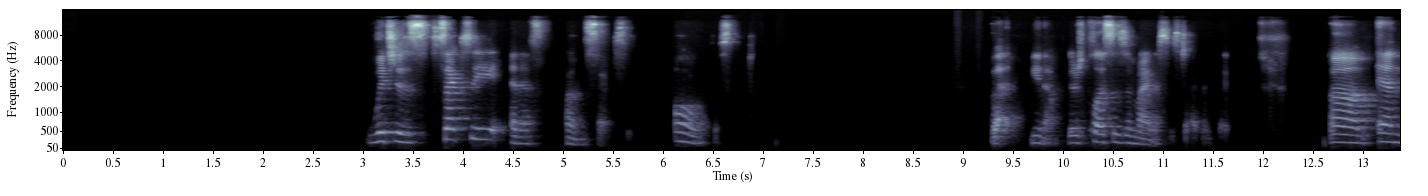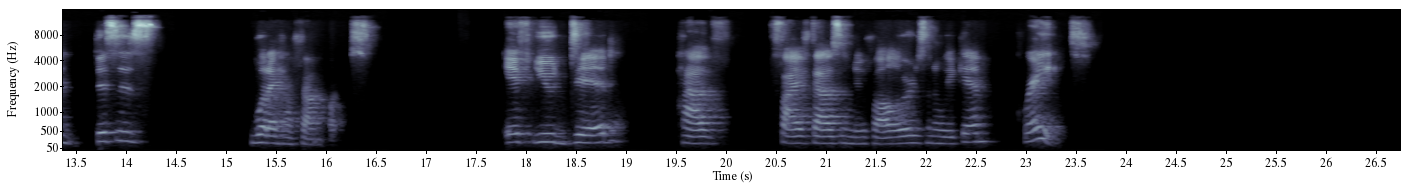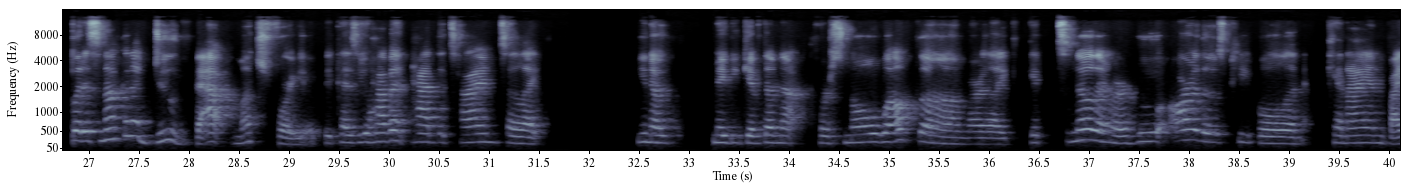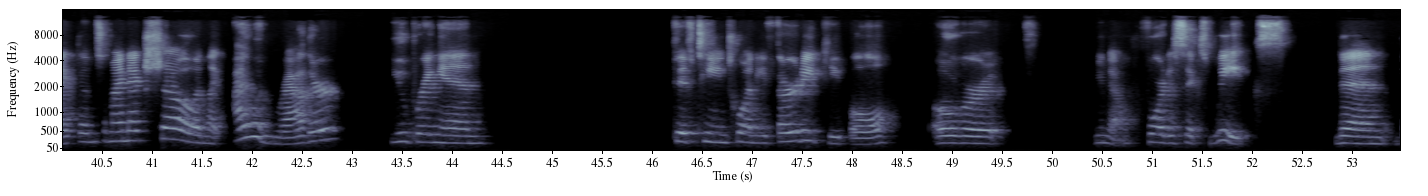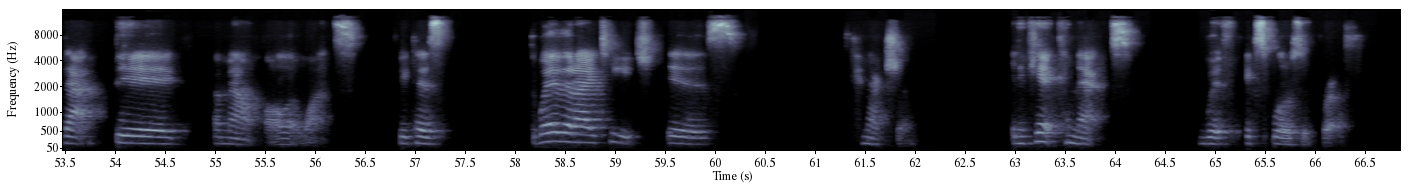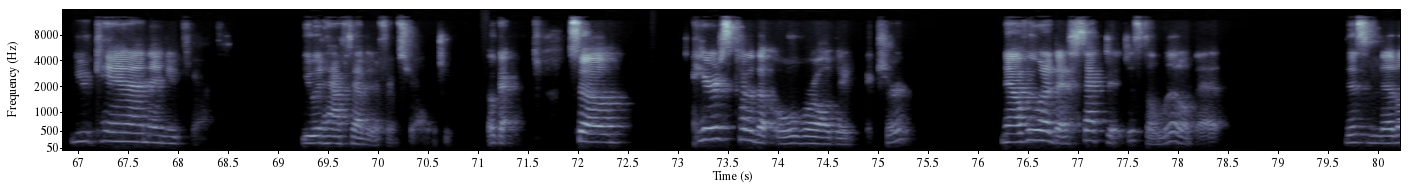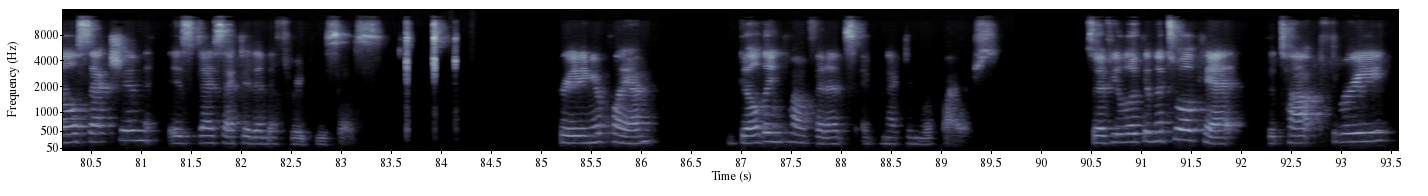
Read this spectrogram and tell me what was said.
Which is sexy and it's unsexy. All of this. But you know, there's pluses and minuses to everything. Um, and this is what I have found works if you did have 5,000 new followers in a weekend, great. But it's not going to do that much for you because you haven't had the time to, like, you know, maybe give them that personal welcome or like get to know them or who are those people and can I invite them to my next show? And like, I would rather you bring in 15, 20, 30 people over, you know, four to six weeks than that big amount all at once. Because the way that I teach is connection. And you can't connect with explosive growth. You can and you can't. You would have to have a different strategy. Okay. So here's kind of the overall big picture. Now, if we want to dissect it just a little bit, this middle section is dissected into three pieces. Creating your plan, building confidence, and connecting with buyers. So if you look in the toolkit, the top three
